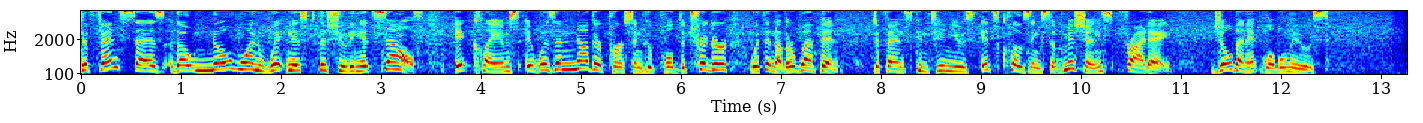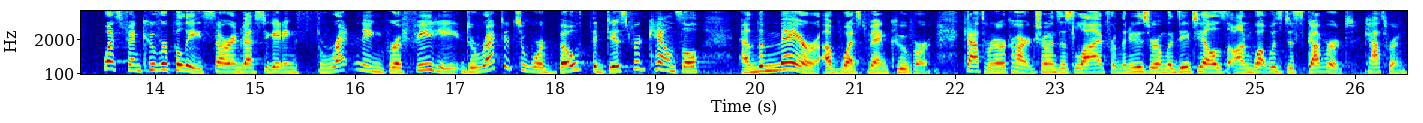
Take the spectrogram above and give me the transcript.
Defense says, though no one witnessed the shooting itself, it claims it was another person who pulled the trigger with another weapon. Defense continues its closing submissions Friday. Jill Bennett, Global News. West Vancouver police are investigating threatening graffiti directed toward both the district council and the mayor of West Vancouver. Catherine Urquhart joins us live from the newsroom with details on what was discovered. Catherine.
